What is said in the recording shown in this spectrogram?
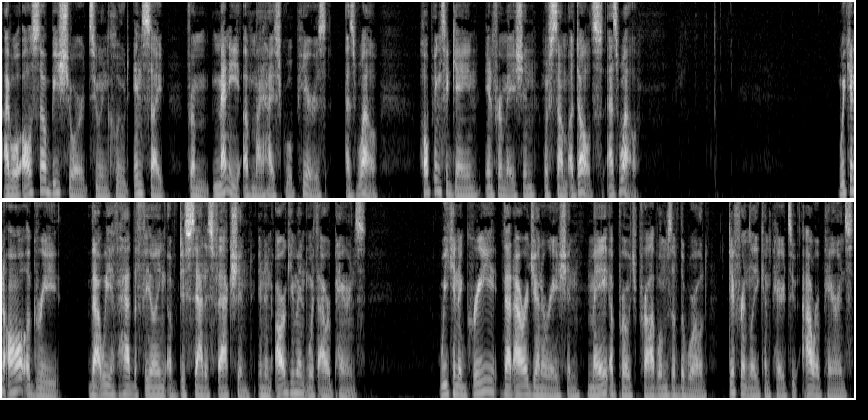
I will also be sure to include insight from many of my high school peers as well, hoping to gain information with some adults as well. We can all agree that we have had the feeling of dissatisfaction in an argument with our parents. We can agree that our generation may approach problems of the world differently compared to our parents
